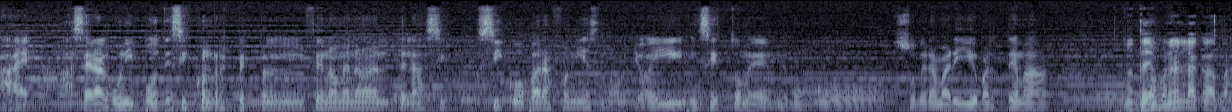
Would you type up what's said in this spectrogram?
a, a hacer alguna hipótesis con respecto al fenómeno de las psic- psicoparafonías, no, yo ahí, insisto, me, me pongo súper amarillo para el tema. No te voy a poner la capa.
